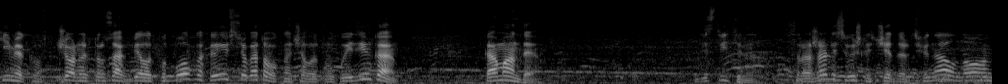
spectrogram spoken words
Химик в черных трусах, белых футболках. И все готово к началу этого поединка. Команды действительно сражались, вышли в четвертьфинал, но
